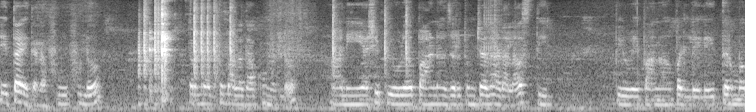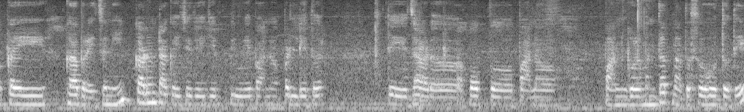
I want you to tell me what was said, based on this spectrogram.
येत आहे त्याला फु फुलं. तर मग तुम्हाला दाखवू म्हटलं. आणि अशी पिवळं पानं जर तुमच्या झाडाला असतील पिवळे पानं पडलेले तर मग काही घाबरायचं नाही. काढून टाकायचे ते जे पिवळे पानं पडले तर. ते झाड आपोआप पानं पानगळ म्हणतात ना तसं होतं ते.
